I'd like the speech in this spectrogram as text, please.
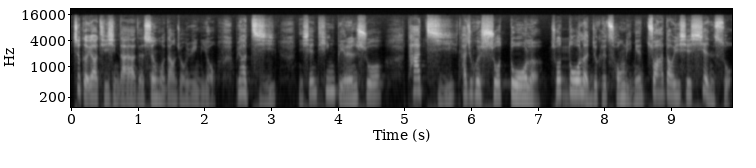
这个要提醒大家在生活当中运用，不要急，你先听别人说，他急他就会说多了，说多了你就可以从里面抓到一些线索，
